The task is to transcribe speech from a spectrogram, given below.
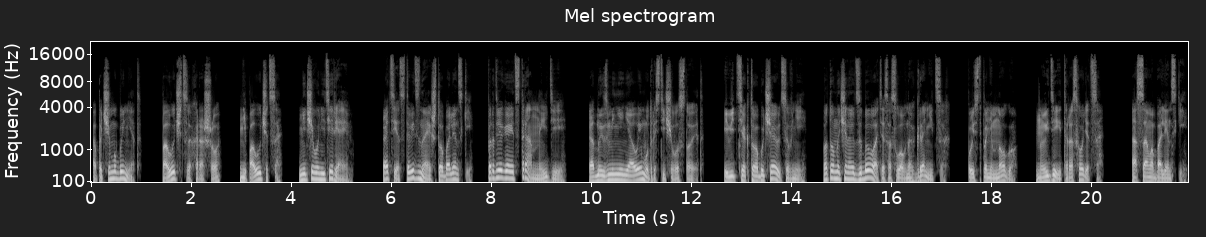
А почему бы нет? Получится — хорошо. Не получится — ничего не теряем. Отец, ты ведь знаешь, что Оболенский продвигает странные идеи. Одно изменение алой мудрости чего стоит. И ведь те, кто обучаются в ней, потом начинают забывать о сословных границах. Пусть понемногу, но идеи-то расходятся. А сам Оболенский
